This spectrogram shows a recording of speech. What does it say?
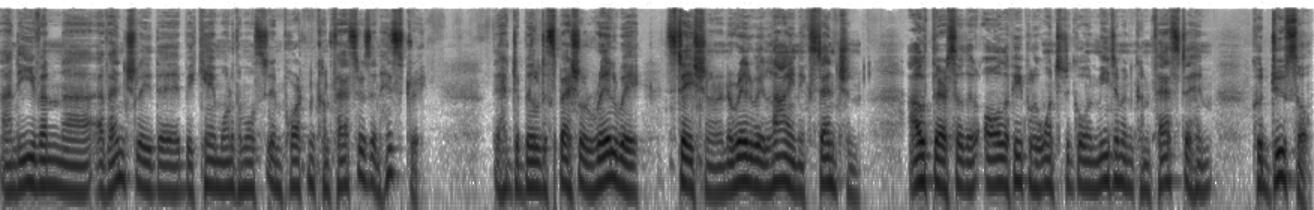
and even uh, eventually they became one of the most important confessors in history. They had to build a special railway station and a railway line extension out there so that all the people who wanted to go and meet him and confess to him could do so.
